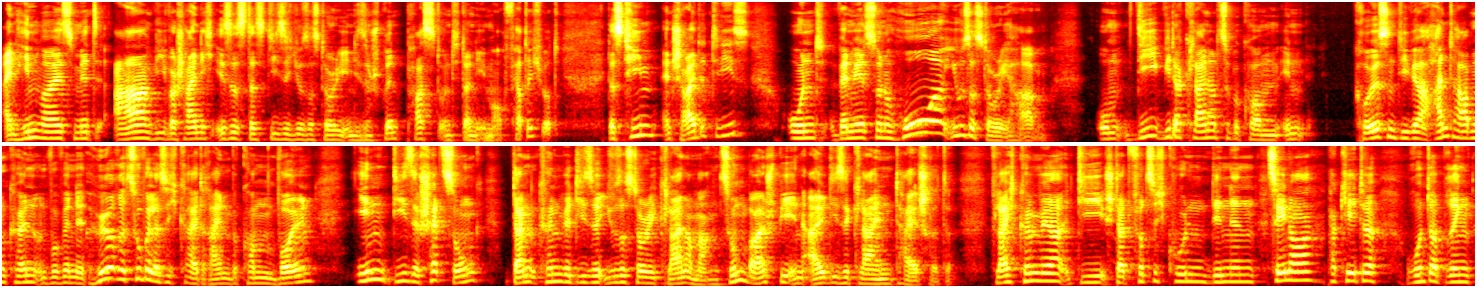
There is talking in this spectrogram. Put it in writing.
ein Hinweis mit, ah, wie wahrscheinlich ist es, dass diese User Story in diesen Sprint passt und dann eben auch fertig wird. Das Team entscheidet dies. Und wenn wir jetzt so eine hohe User Story haben, um die wieder kleiner zu bekommen in Größen, die wir handhaben können und wo wir eine höhere Zuverlässigkeit reinbekommen wollen in diese Schätzung, dann können wir diese User Story kleiner machen. Zum Beispiel in all diese kleinen Teilschritte. Vielleicht können wir die statt 40 Kundinnen 10er Pakete runterbringen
